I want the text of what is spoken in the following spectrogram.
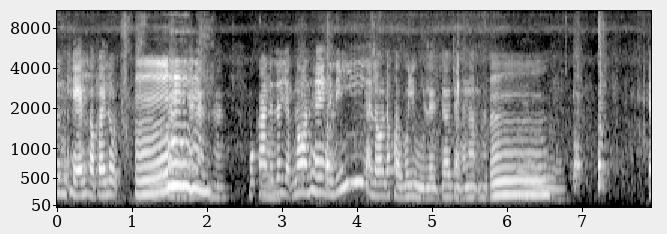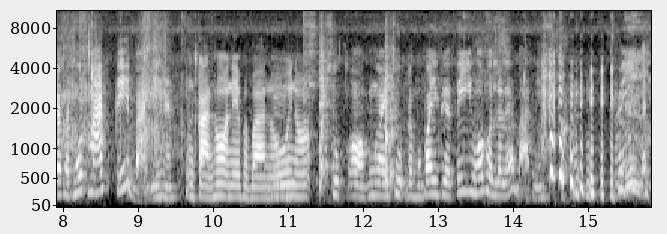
ดึงแขนเข้าไปโลดอืให้มอันนั้นค่ะบ่กล้าแต่เราอยากนอนแห้งอันนี้อันนอนแล้วข่อยบ่อยู่เลยเจ้าจังอันนั้นค่ะอืม เจ้าขัดมุดมัดตีบาดนี้ฮะการห่อดเนี่ยพะบานโอ้ยเนาะฉุกออกเมื่อยฉุกแล้วบ่ไปเตือตีหัวเพิ่นแล้วแหละบาดนี้ไอ้แบบ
